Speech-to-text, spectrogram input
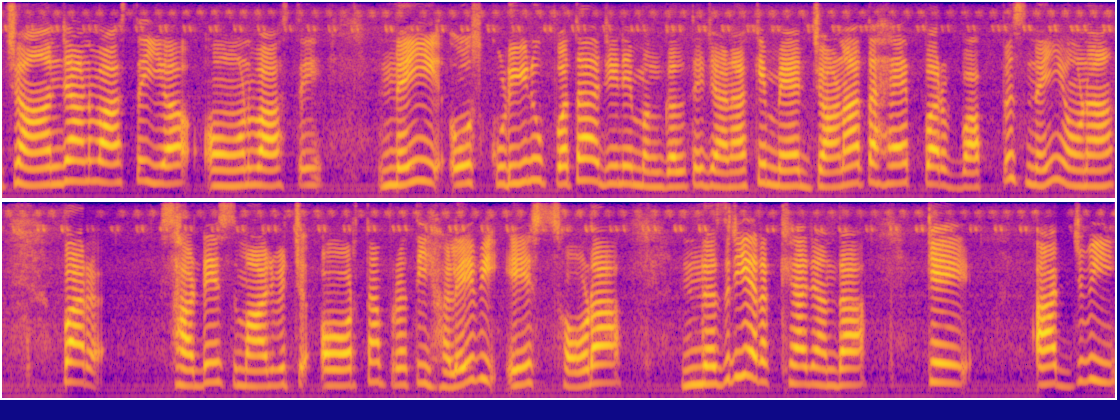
ਜਾਣ ਜਾਣ ਵਾਸਤੇ ਹੀ ਆ, ਆਉਣ ਵਾਸਤੇ ਨਹੀਂ। ਉਸ ਕੁੜੀ ਨੂੰ ਪਤਾ ਜਿਹਨੇ ਮੰਗਲ ਤੇ ਜਾਣਾ, ਕਿ ਮੈਂ ਜਾਣਾ ਤਾਂ ਹੈ, ਪਰ ਵਾਪਸ ਨਹੀਂ ਆਉਣਾ। ਪਰ ਸਾਡੇ ਸਮਾਜ ਵਿੱਚ ਔਰਤਾਂ ਪ੍ਰਤੀ ਹਲੇ ਵੀ ਇਹ ਸੌੜਾ ਨਜ਼ਰੀਆ ਰੱਖਿਆ ਜਾਂਦਾ ਕਿ ਅੱਜ ਵੀ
